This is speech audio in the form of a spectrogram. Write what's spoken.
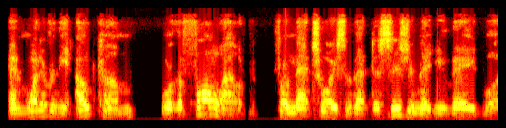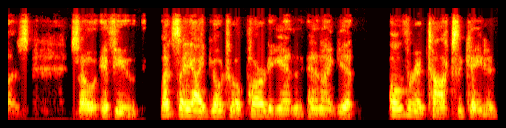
and whatever the outcome or the fallout from that choice or that decision that you made was. So if you, let's say I go to a party and, and I get over intoxicated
